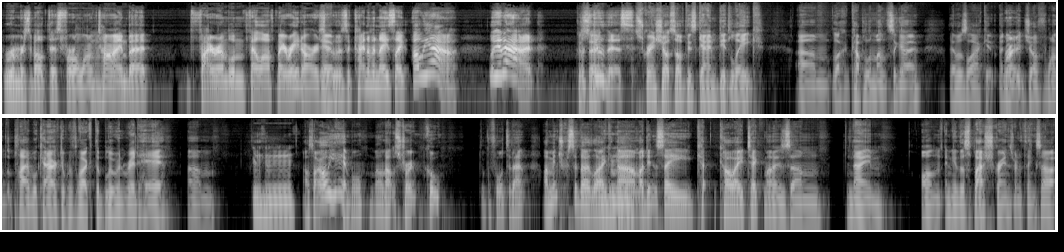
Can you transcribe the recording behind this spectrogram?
rumors about this for a long mm. time, but Fire Emblem fell off my radar. So Yeah. it was a kind of a nice like, oh yeah, look at that. Let's uh, do this. Screenshots of this game did leak um, like a couple of months ago. There was like an Right. image of one of the playable character with like the blue and red hair. Um, Mm-hmm. I was like, oh yeah, well, well, that was true. Cool. Looking forward to that. I'm interested though. Like, Mhm. um, I didn't say K- Koei Tecmo's um name on any of the splash screens or anything, so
